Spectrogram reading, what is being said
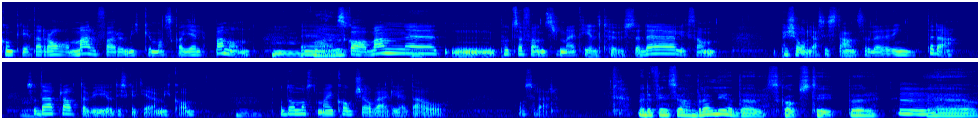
konkreta ramar för hur mycket man ska hjälpa någon. Nej, Eh, ska man eh, putsa fönstren i ett helt hus? Är det liksom personlig assistans eller är det inte det? Så där pratar vi och diskuterar mycket om. Och då måste man ju coacha och vägleda och, och sådär. Men det finns ju andra ledarskapstyper. Eh,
